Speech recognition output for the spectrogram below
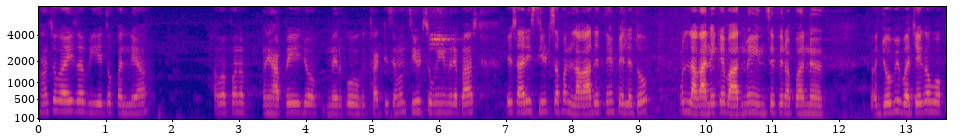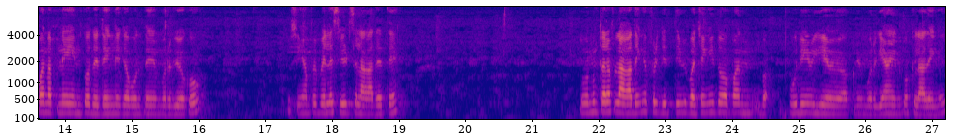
हाँ तो गाइज़ अब ये तो कर लिया। अब अपन अब यहाँ पे जो मेरे को थर्टी सेवन सीट्स हो गई हैं मेरे पास। ये सारी सीट्स अपन लगा देते हैं पहले तो। और लगाने के बाद में इनसे फिर अपन, जो भी बचेगा वो अपन अपने इनको दे देंगे, क्या बोलते हैं, मुर्गियों को। उसी यहाँ पे पहले सीड्स लगा देते हैं। दोनों तरफ़ लगा देंगे, फिर जितनी भी बचेंगी तो अपन पूरी ये अपनी मुर्गियाँ इनको खिला देंगे।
